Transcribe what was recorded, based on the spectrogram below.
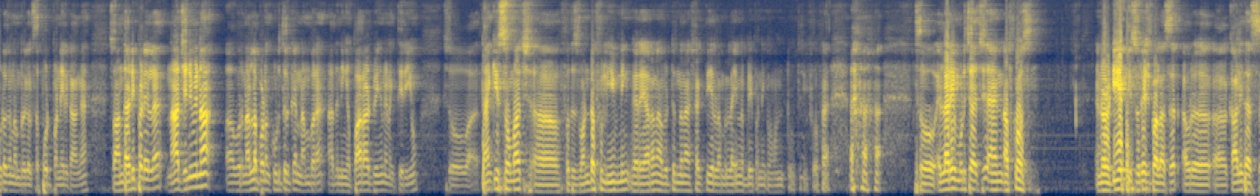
ஊடக நண்பர்கள் சப்போர்ட் பண்ணியிருக்காங்க. ஸோ அந்த அடிப்படையில் நான் ஜெனுவினாக ஒரு நல்ல படம் கொடுத்துருக்கேன்னு நம்புகிறேன் அதை நீங்கள் பாராட்டுவீங்கன்னு எனக்கு தெரியும். So thank you so much for this wonderful evening வேறு யாரும் நான் விட்டுருந்தேன்னா சக்தி எல்லாம் லைனில் அப்படியே பண்ணிக்கலாம் one two three four so எல்லாரையும் முடிச்சாச்சு. அண்ட் அஃப்கோர்ஸ் என்னோட டிஎபி சுரேஷ் பாலா சார் அவர் காளிதாஸ்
